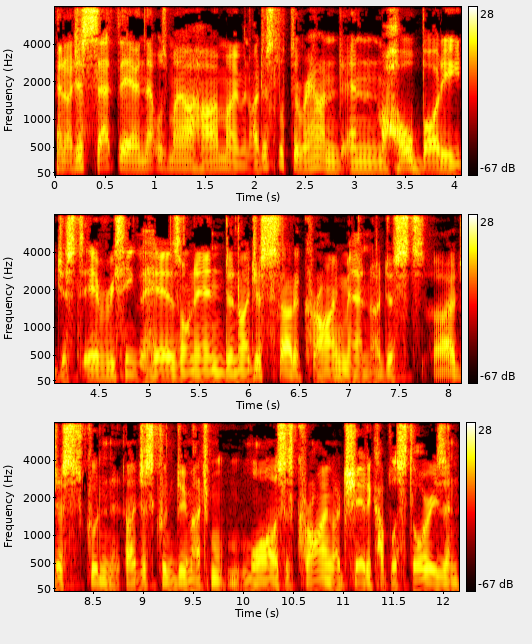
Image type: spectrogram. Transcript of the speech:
and I just sat there and that was my aha moment. I just looked around and my whole body, just everything, the hairs on end, and I just started crying, man. I just, I just couldn't, I just couldn't do much more. I was just crying. I'd shared a couple of stories and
